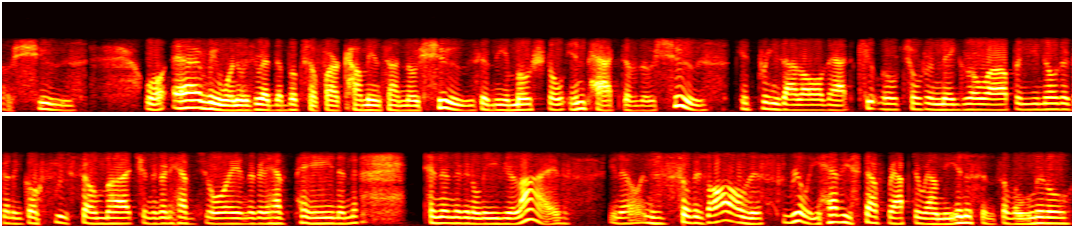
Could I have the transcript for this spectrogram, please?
those shoes. Well, everyone who has read the book so far comments on those shoes and the emotional impact of those shoes. It brings out all that cute little children. They grow up, and you know they're going to go through so much, and they're going to have joy, and they're going to have pain, and and then they're going to leave your lives. You know, and so there's all this really heavy stuff wrapped around the innocence of a little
